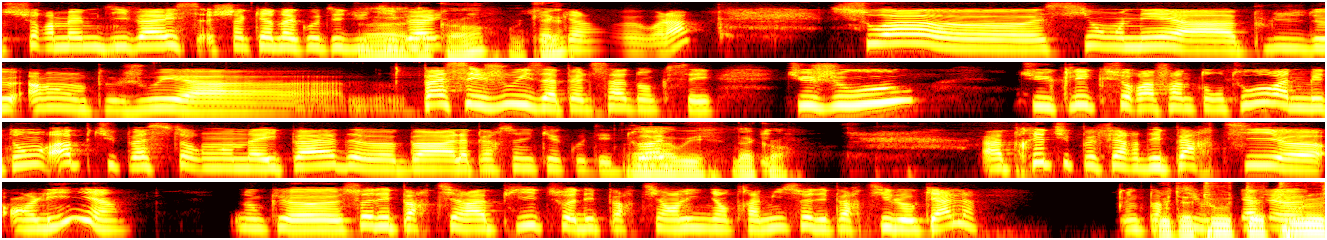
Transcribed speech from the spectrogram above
sur un même device, chacun d'à côté du Ah, device, d'accord. Ok. chacun voilà. Soit si on est à plus de 1, on peut jouer à passe et joue, ils appellent ça. Donc c'est tu joues, tu cliques sur la fin de ton tour, admettons, hop, tu passes ton iPad euh, bah, à la personne qui est à côté de toi. Ah oui, d'accord. Après, tu peux faire des parties euh, en ligne. Donc, euh, soit des parties rapides, soit des parties en ligne entre amis, soit des parties locales. Oui, t'as tout, t'as locale, tout le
